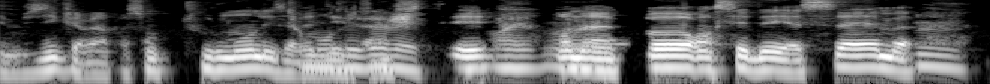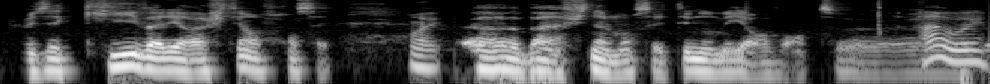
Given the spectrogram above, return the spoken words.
musiques, j'avais l'impression que tout le monde les avait déjà achetées en import, en CDSM. Mm. Je me disais, qui va les racheter en français? Euh, ben, Finalement, ça a été nos meilleures ventes. ah ouais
